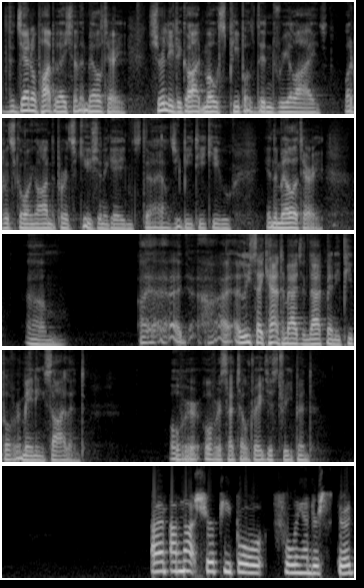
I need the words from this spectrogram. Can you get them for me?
the general population of the military, surely to God, most people didn't realize what was going on, the persecution against uh, LGBTQ in the military. Um, I, I, I, at least I can't imagine that many people remaining silent over over such outrageous treatment. I'm, I'm not sure people fully understood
